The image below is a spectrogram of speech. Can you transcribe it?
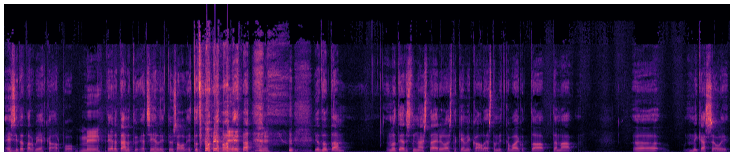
ei sitä tarvi ehkä arpoa. niin. Tiedetään nyt, että siihen liittyy salaliittoteorioita. niin, niin. Ja tota, no tietysti näistä erilaisista kemikaaleista, mitkä vaikuttaa tämä, öö, mikä se oli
